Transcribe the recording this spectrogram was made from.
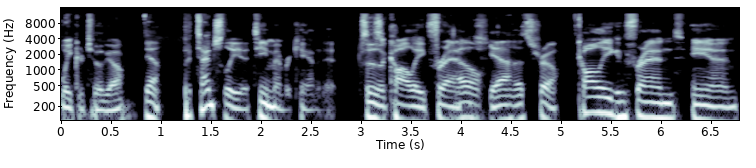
week or two ago? Yeah. Potentially a team member candidate. So, this is a colleague, friend, Oh, yeah, that's true. colleague and friend. And,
